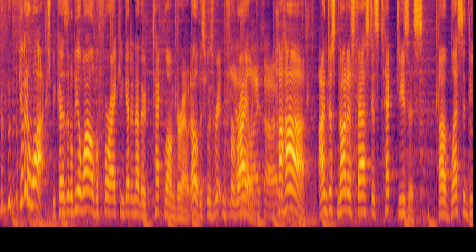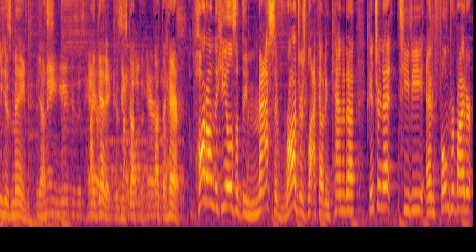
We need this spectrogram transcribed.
Give it a watch because it'll be a while before I can get another tech longer out. Oh, this was written for Yeah, Riley. I thought I was- Haha, I'm just not as fast as Tech Jesus. Uh, blessed be his mane. yes. main because his hair. I get it because he's got long the, hair got the hair. Hot on the heels of the massive Rogers blackout in Canada, internet, TV, and phone provider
